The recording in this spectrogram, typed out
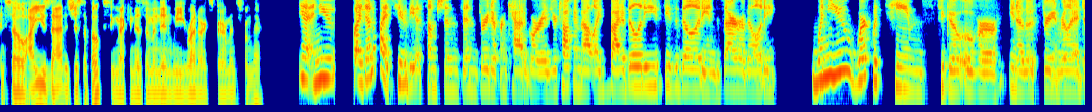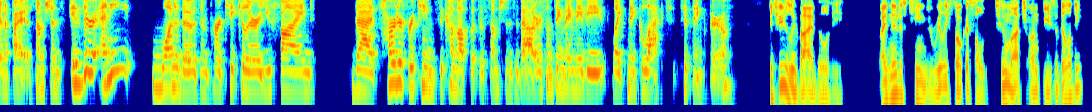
And so I use that as just a focusing mechanism, and then we run our experiments from there. Yeah, and you identify too the assumptions in three different categories. You're talking about like viability, feasibility, and desirability. When you work with teams to go over, you know, those three and really identify assumptions, is there any one of those in particular you find that's harder for teams to come up with assumptions about or something they maybe like neglect to think through? It's usually viability. I've noticed teams really focus too much on feasibility,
